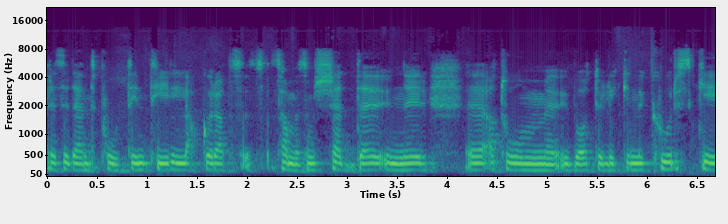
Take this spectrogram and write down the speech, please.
president Putin til, akkurat samme som skjedde under uh, atomubåtulykken med Kursk i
